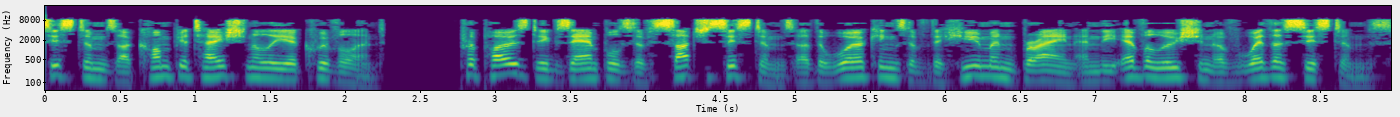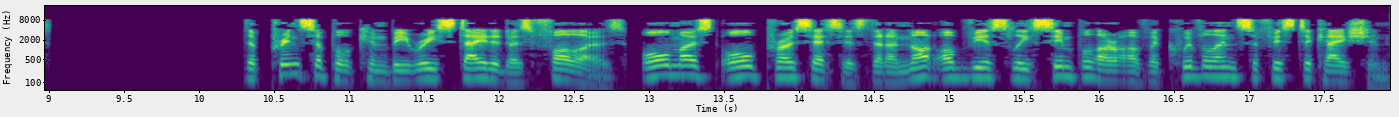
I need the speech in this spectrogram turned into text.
systems are computationally equivalent. Proposed examples of such systems are the workings of the human brain and the evolution of weather systems. The principle can be restated as follows, almost all processes that are not obviously simple are of equivalent sophistication.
